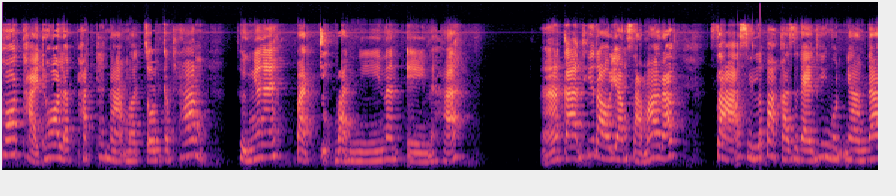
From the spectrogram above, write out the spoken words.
ทอดถ่ายทอดและพัฒนามาจนกระทั่ง ถึงยังไงปัจจุบันนี้นั่นเองนะคะอ่าการที่เรายังสามารถรักษาศิลปะการแสดงที่งดงามได้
